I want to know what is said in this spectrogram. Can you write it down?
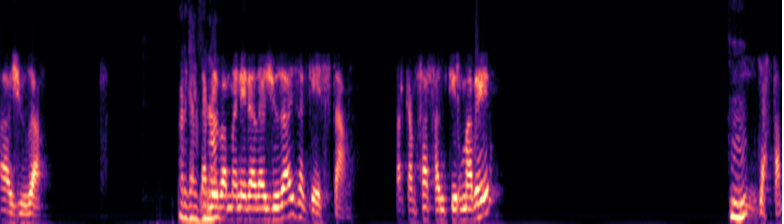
ajudar. Perquè al final... La meva manera d'ajudar és aquesta, perquè em fa sentir-me bé mm. i ja està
